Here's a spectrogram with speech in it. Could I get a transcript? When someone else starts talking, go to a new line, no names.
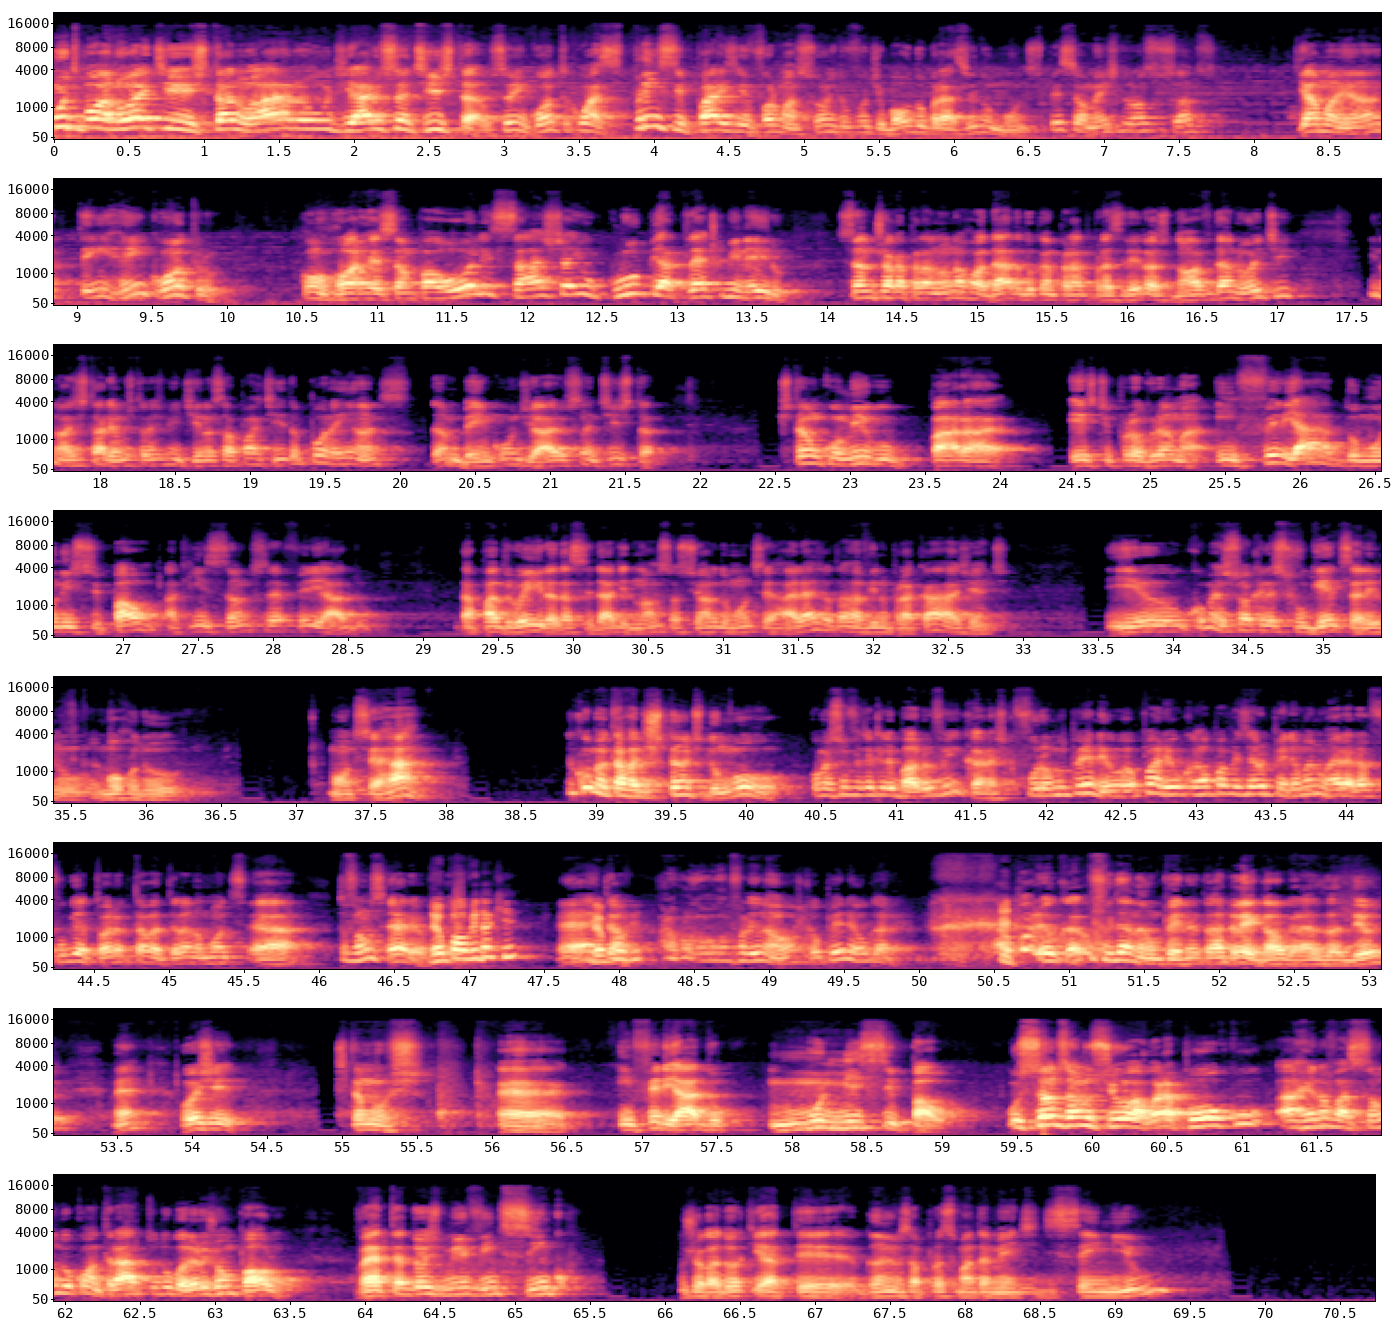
Muito boa noite, está no ar o Diário Santista, o seu encontro com as principais informações do futebol do Brasil e do mundo, especialmente do nosso Santos, que amanhã tem reencontro com Jorge Sampaoli, Sacha e o Clube Atlético Mineiro. Santos joga pela nona rodada do Campeonato Brasileiro às nove da noite e nós estaremos transmitindo essa partida, porém antes também com o Diário Santista. Estão comigo para este programa em feriado municipal, aqui em Santos é feriado da padroeira da cidade Nossa Senhora do Monte Serra. Aliás, eu estava vindo para cá, gente, e eu, começou aqueles foguetes ali no morro do Monte Serra. E como eu estava distante do morro, começou a fazer aquele barulho. Eu falei, cara, acho que furou meu pneu. Eu parei o carro para ver se era o pneu, mas não era. Era o foguetório que estava até lá no Monte Serra. Tô falando sério.
Deu para ouvir daqui.
É,
Deu
então.
pra ouvir.
Eu falei, não, acho que é o pneu, cara. Aí eu parei o carro, eu falei, não, o pneu estava legal, graças a Deus. Né? Hoje estamos é, em feriado municipal. O Santos anunciou agora há pouco a renovação do contrato do goleiro João Paulo. Vai até 2025. O jogador que ia ter ganhos aproximadamente de 100 mil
